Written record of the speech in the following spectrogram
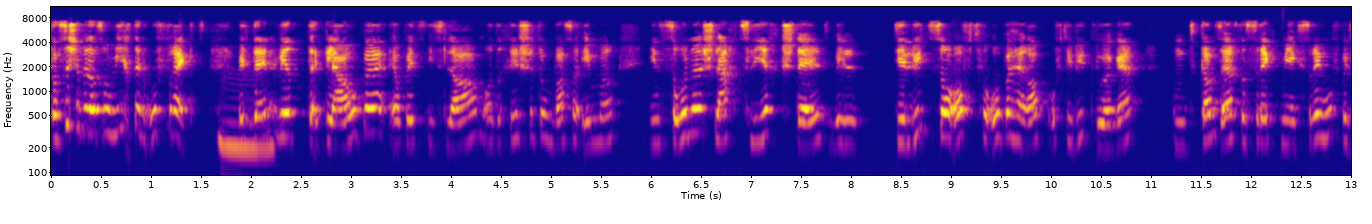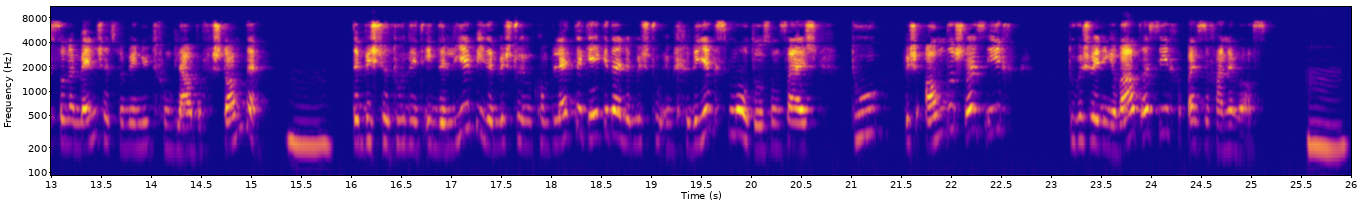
das ist eben das, was mich dann aufregt. Mhm. Weil dann wird der Glaube, ob jetzt Islam oder Christentum, was auch immer, in so ein schlechtes Licht gestellt, weil die Leute so oft von oben herab auf die Leute schauen und ganz ehrlich, das regt mich extrem auf, weil so ein Mensch hat von mir nichts vom Glauben verstanden. Mhm. Dann bist ja du nicht in der Liebe, dann bist du im kompletten Gegenteil, dann bist du im Kriegsmodus und sagst, du bist anders als ich, du bist weniger wert als ich, weiß ich auch nicht was. Mhm.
